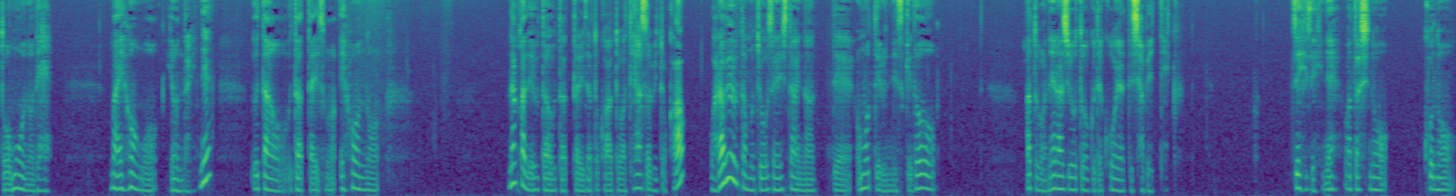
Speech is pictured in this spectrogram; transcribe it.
と思うので、ま、絵本を読んだりね。歌を歌ったりその絵本の中で歌を歌ったりだとかあとは手遊びとか。わらべ歌も挑戦したいなって思ってるんですけど。あとはねラジオトークでこうやって喋っていく。ぜひぜひね私のこの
